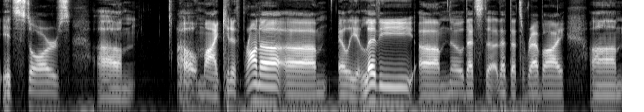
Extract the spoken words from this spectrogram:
It stars um, Oh my, Kenneth Branagh, um, Elliot Levey. Um, no, that's the that that's a rabbi. Um,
